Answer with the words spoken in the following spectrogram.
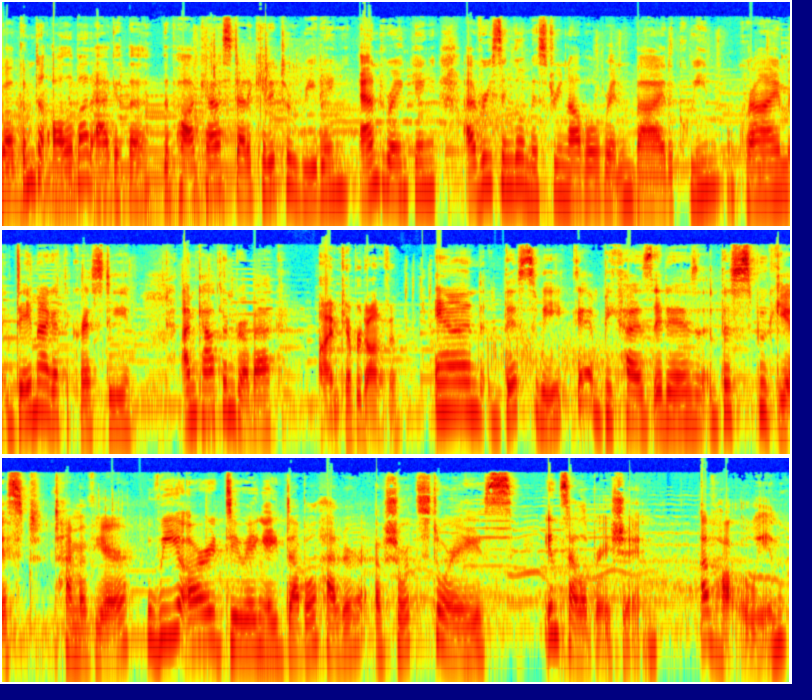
Welcome to All About Agatha, the podcast dedicated to reading and ranking every single mystery novel written by the Queen of Crime, Dame Agatha Christie. I'm Catherine Brobeck. I'm Kemper Donovan. And this week, because it is the spookiest time of year, we are doing a double header of short stories in celebration of Halloween.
